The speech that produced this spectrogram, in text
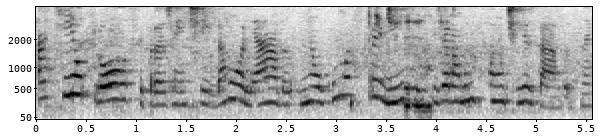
aqui eu trouxe para a gente dar uma olhada em algumas premissas que geralmente são utilizadas, né?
